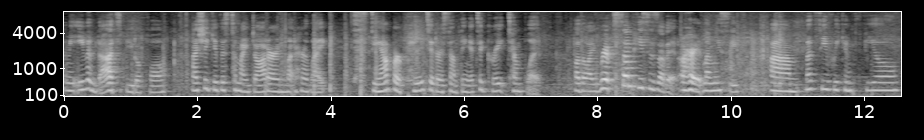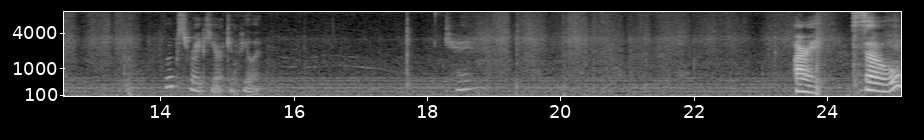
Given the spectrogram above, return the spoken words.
I mean, even that's beautiful. I should give this to my daughter and let her like stamp or paint it or something. It's a great template. Although I ripped some pieces of it. All right, let me see. Um, let's see if we can feel, oops, right here, I can feel it. Okay. All right, so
